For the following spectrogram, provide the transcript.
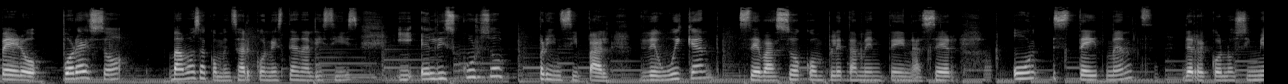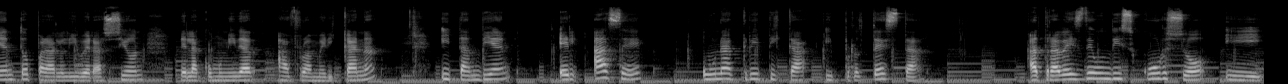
Pero por eso vamos a comenzar con este análisis y el discurso principal de The Weeknd se basó completamente en hacer un statement de reconocimiento para la liberación de la comunidad afroamericana. Y también él hace una crítica y protesta a través de un discurso y,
